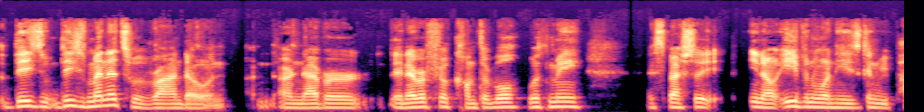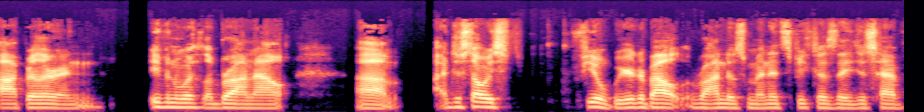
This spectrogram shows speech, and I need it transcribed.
these these minutes with Rondo are never they never feel comfortable with me, especially you know even when he's gonna be popular and even with LeBron out, um, I just always feel weird about Rondo's minutes because they just have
